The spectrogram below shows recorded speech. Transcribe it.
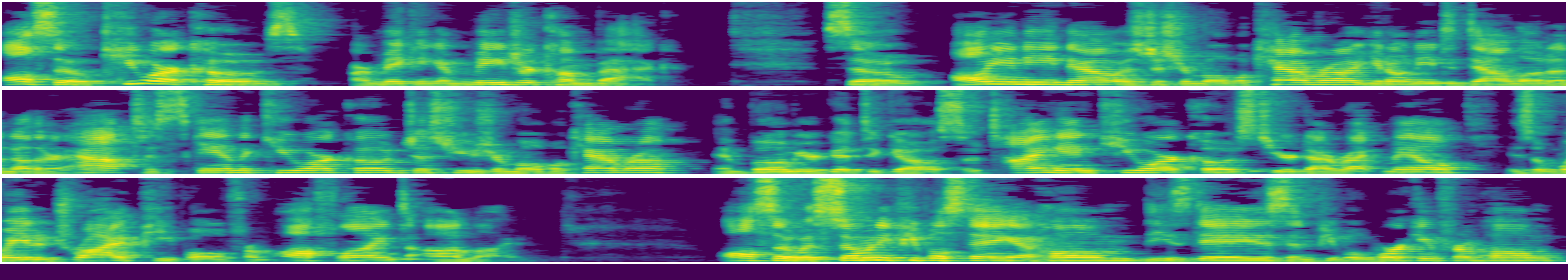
Also, QR codes are making a major comeback. So all you need now is just your mobile camera. You don't need to download another app to scan the QR code. Just use your mobile camera and boom, you're good to go. So tying in QR codes to your direct mail is a way to drive people from offline to online. Also, with so many people staying at home these days and people working from home,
